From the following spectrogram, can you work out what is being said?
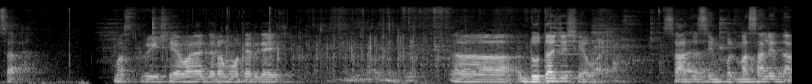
चला. मस्त शेवाळ्या गरम होत्यात गाईज दुधाच्या शेवाळ्या. साधं सिंपल मसालेदार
